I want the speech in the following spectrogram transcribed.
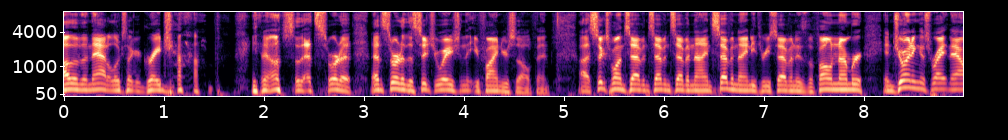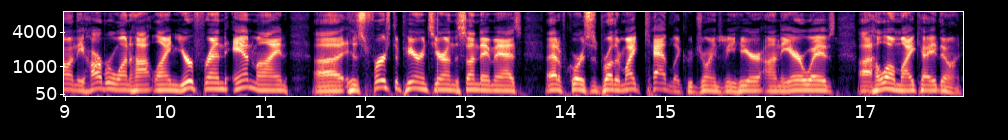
Other than that, it looks like a great job. you know, so that's sort of that's sort of the situation that you find yourself in. Uh, 617-779-7937 is the phone number. And joining us right now on the Harbor One hotline, your friend and mine, uh, his first appearance here on the Sunday Mass. That, of course, is brother Mike Kadlick, who joins me here on the airwaves. Uh, hello, Mike. How you doing?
